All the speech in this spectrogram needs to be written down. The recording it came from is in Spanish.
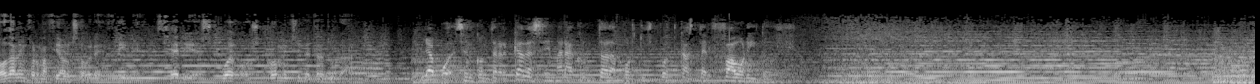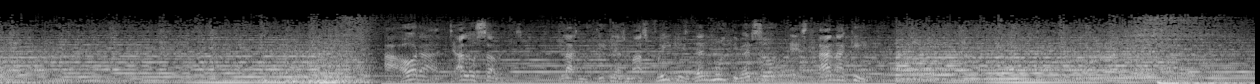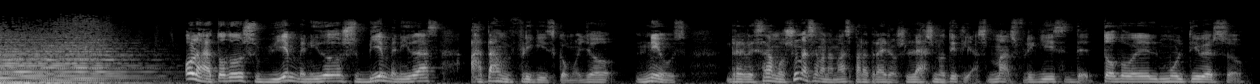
Toda la información sobre cine, series, juegos, cómics y literatura. La puedes encontrar cada semana contada por tus podcasters favoritos. Ahora ya lo sabes. Las noticias más frikis del multiverso están aquí. Todos, bienvenidos, bienvenidas a Tan Frikis como yo, News. Regresamos una semana más para traeros las noticias más frikis de todo el multiverso.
